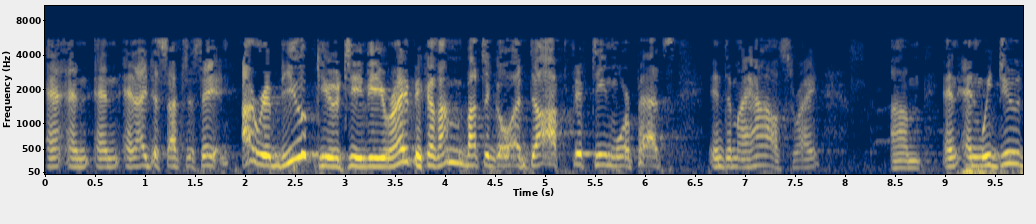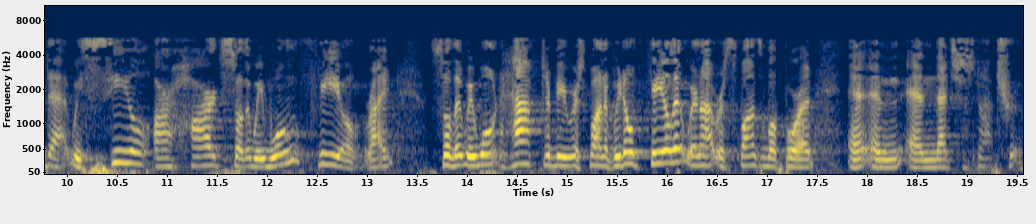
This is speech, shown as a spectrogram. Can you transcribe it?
And, and, and, and I just have to say, I rebuke you, TV, right? Because I'm about to go adopt 15 more pets into my house, right? Um, and, and we do that. We seal our hearts so that we won't feel, right? So that we won't have to be responsible. If we don't feel it, we're not responsible for it. And, and, and that's just not true.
